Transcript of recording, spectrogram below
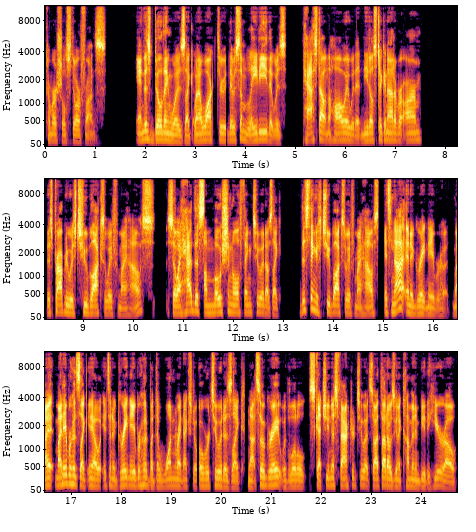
commercial storefronts. And this building was like when I walked through, there was some lady that was passed out in the hallway with a needle sticking out of her arm. This property was two blocks away from my house. So I had this emotional thing to it. I was like, this thing is two blocks away from my house. It's not in a great neighborhood. My my neighborhood's like, you know, it's in a great neighborhood, but the one right next to over to it is like not so great with a little sketchiness factor to it. So I thought I was going to come in and be the hero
